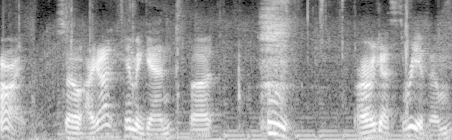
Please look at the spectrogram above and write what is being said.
Alright, so I got him again, but I already got three of them.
